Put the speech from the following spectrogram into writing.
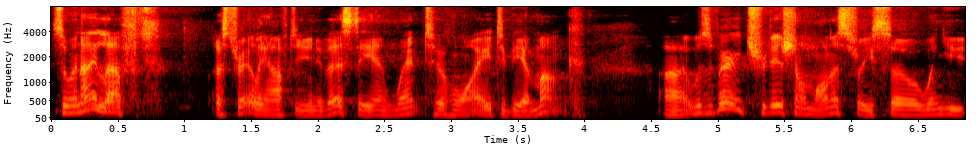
So when I left Australia after university and went to Hawaii to be a monk, uh, it was a very traditional monastery, so when you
